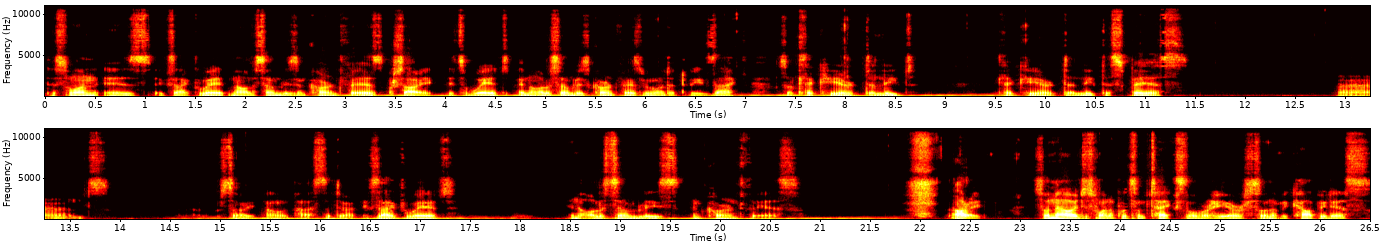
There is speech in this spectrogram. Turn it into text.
this one is exact weight in all assemblies in current phase or sorry it's weight in all assemblies current phase we want it to be exact. So click here delete. Click here delete the space. And sorry I will pass it there exact weight in all assemblies in current phase alright so now I just want to put some text over here. So let me copy this.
